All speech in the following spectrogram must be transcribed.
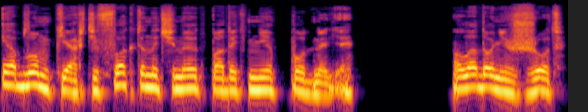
и обломки артефакта начинают падать мне под ноги. Ладони жжет,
